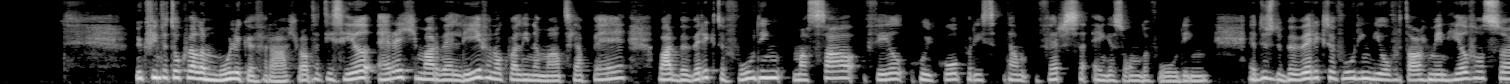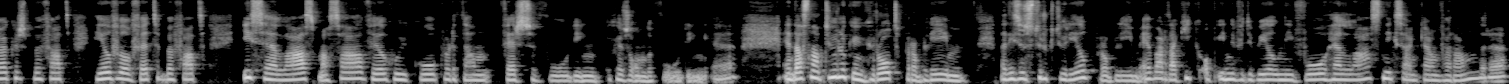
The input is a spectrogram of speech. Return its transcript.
Nu, ik vind het ook wel een moeilijke vraag, want het is heel erg, maar wij leven ook wel in een maatschappij waar bewerkte voeding massaal veel goedkoper is dan verse en gezonde voeding. Dus de bewerkte voeding, die over het algemeen heel veel suikers bevat, heel veel vetten bevat, is helaas massaal veel goedkoper dan verse voeding, gezonde voeding. En dat is natuurlijk een groot probleem. Dat is een structureel probleem, waar dat ik op individueel niveau helaas niks aan kan veranderen.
